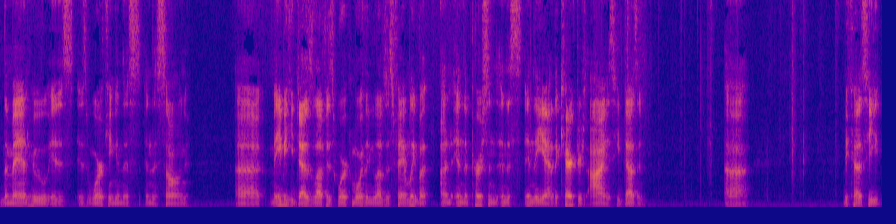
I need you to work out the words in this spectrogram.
the man who is is working in this in this song uh maybe he does love his work more than he loves his family but on, in the person in this in the uh, the character's eyes he doesn't. Uh because he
